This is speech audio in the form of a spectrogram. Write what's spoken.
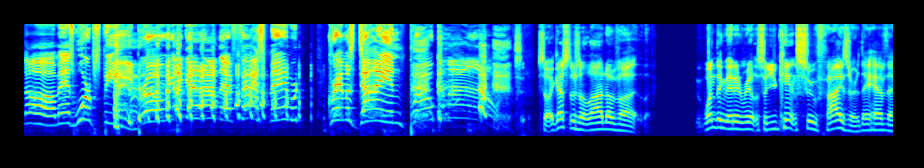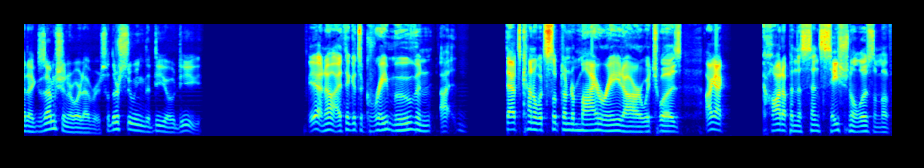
Oh man, it's warp speed, bro. we gotta get it out there fast, man. We're grandma's dying, bro. Come on. So, so I guess there's a lot of uh one thing they didn't realize so you can't sue Pfizer, they have that exemption or whatever. So they're suing the DOD. Yeah, no, I think it's a great move, and I, that's kind of what slipped under my radar, which was I got caught up in the sensationalism of,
